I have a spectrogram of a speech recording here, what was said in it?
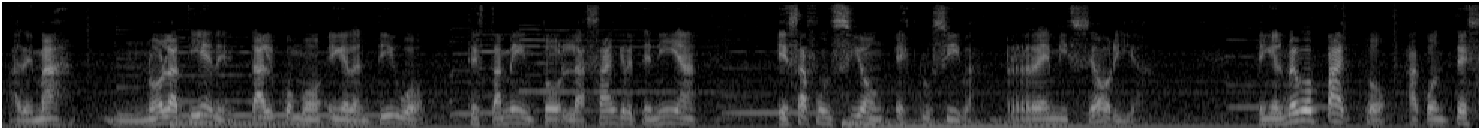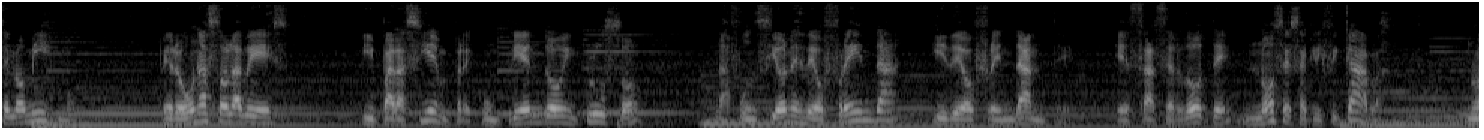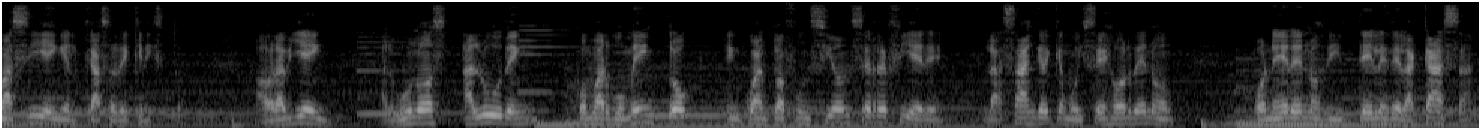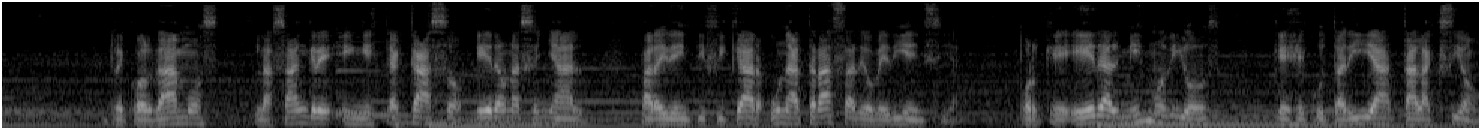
Además, no la tiene tal como en el Antiguo Testamento la sangre tenía esa función exclusiva, remisoria. En el nuevo pacto acontece lo mismo, pero una sola vez y para siempre, cumpliendo incluso las funciones de ofrenda y de ofrendante. El sacerdote no se sacrificaba, no así en el caso de Cristo. Ahora bien, algunos aluden como argumento en cuanto a función se refiere la sangre que Moisés ordenó poner en los dinteles de la casa. Recordamos, la sangre en este caso era una señal para identificar una traza de obediencia, porque era el mismo Dios que ejecutaría tal acción.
